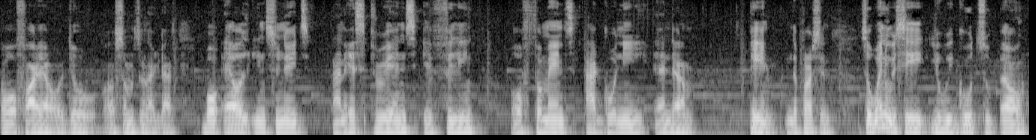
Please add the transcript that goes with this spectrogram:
all fire or dough or something like that. But hell insinuates and experience a feeling of torment, agony, and um, pain in the person. So when we say you will go to hell,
